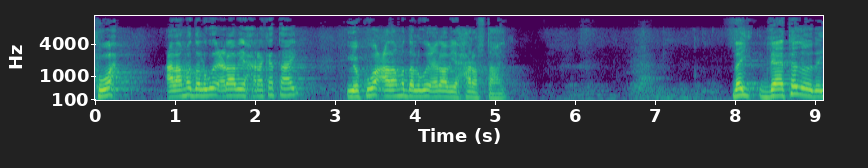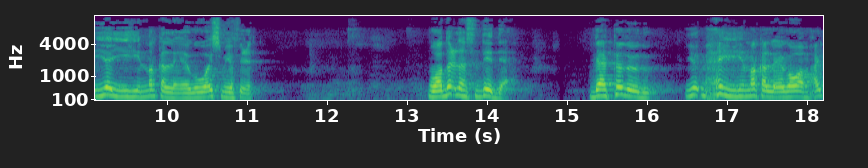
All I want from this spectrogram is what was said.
Kuwa calaamadda lagu icraabayo xaraka tahay iyo kuwo calaamadda lagu icraabayo xaraf tahay. Daatadooda yay yihiin marka la eego waa ismiyo ficil. Mawaadicdan sideedda. Daatadoodu maxay yihiin marka la eego waa maxay?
